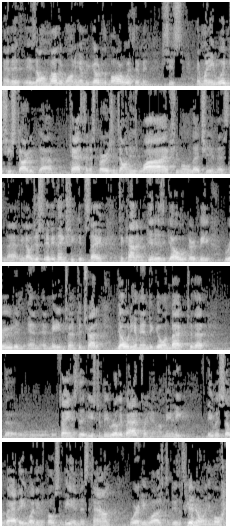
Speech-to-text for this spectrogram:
and his, his own mother wanted him to go to the bar with him and she's and when he wouldn't, she started uh, casting aspersions on his wife. She won't let you in this and that. You know, just anything she could say to kind of get his goat or be rude and, and, and mean to him to try to goad him into going back to that the things that used to be really bad for him. I mean, he he was so bad that he wasn't even supposed to be in this town where he was to do the funeral anymore.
